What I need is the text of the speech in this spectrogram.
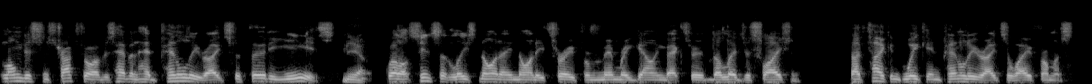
long distance truck drivers haven't had penalty rates for 30 years. Yeah. Well, since at least 1993, from memory going back through the legislation. They've taken weekend penalty rates away from us.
